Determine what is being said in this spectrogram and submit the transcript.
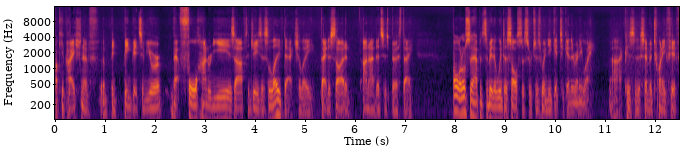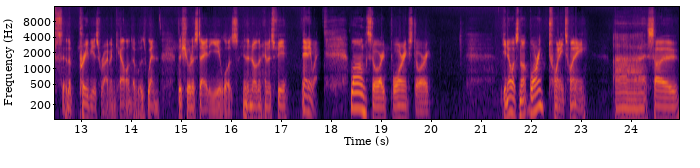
occupation of big bits of Europe, about 400 years after Jesus lived, actually, they decided, oh no, that's his birthday. Oh, it also happens to be the winter solstice, which is when you get together anyway. Because uh, December 25th, the previous Roman calendar, was when the shortest day of the year was in the Northern Hemisphere. Anyway, long story, boring story. You know what's not boring? 2020. Uh, so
